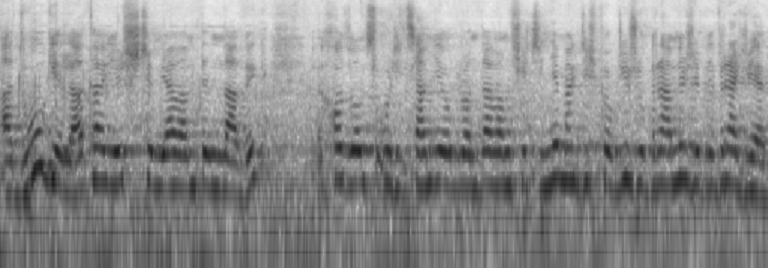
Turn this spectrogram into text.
A długie lata jeszcze miałam ten nawyk, chodząc ulicami oglądałam się, czy nie ma gdzieś w pobliżu bramy, żeby w razie jak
